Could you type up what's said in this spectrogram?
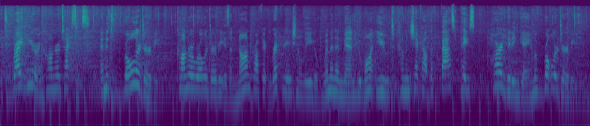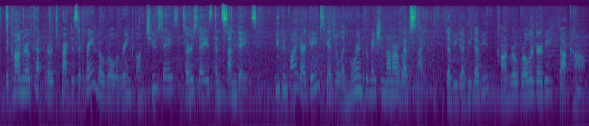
It's right here in Conroe, Texas, and it's roller derby. Conroe Roller Derby is a nonprofit recreational league of women and men who want you to come and check out the fast paced, hard hitting game of roller derby. The Conroe Cutthroats practice at Rainbow Roller Rink on Tuesdays, Thursdays, and Sundays. You can find our game schedule and more information on our website, www.conroerollerderby.com.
